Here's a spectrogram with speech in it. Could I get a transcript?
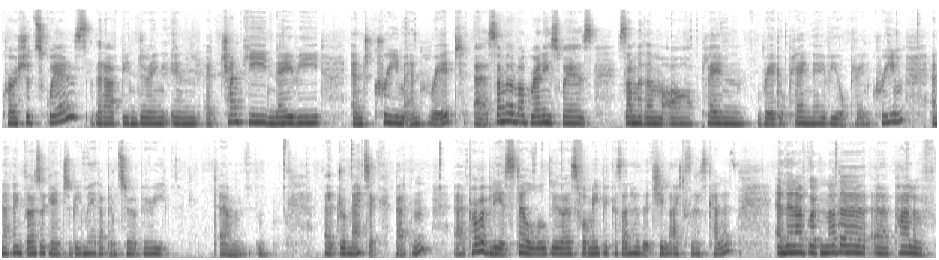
crocheted squares that I've been doing in a chunky navy and cream and red. Uh, some of them are granny squares, some of them are plain red or plain navy or plain cream, and I think those are going to be made up into a very um, a dramatic pattern. Uh, probably Estelle will do those for me because I know that she likes those colors. And then I've got another uh, pile of,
